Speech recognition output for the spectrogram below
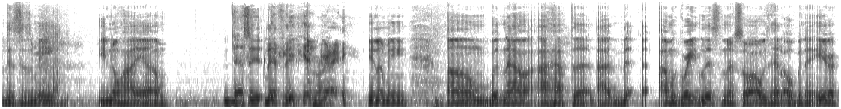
"This is me," you know how I am. That's it. That's it. right. You know what I mean? Um, but now I have to. I, I'm a great listener, so I always had to open an ear.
